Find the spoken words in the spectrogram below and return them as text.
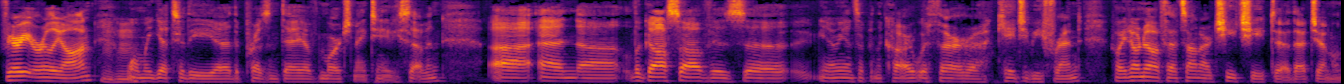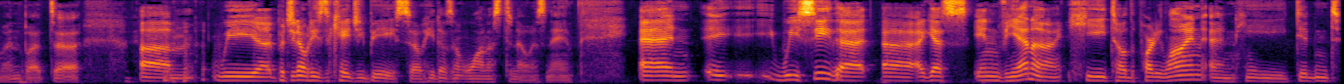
very early on, mm-hmm. when we get to the uh, the present day of March 1987. Uh, and uh, Legasov is, uh, you know, he ends up in the car with our KGB friend, who I don't know if that's on our cheat sheet, that gentleman, but um, we, but you know what? He's the KGB, so he doesn't want us to know his name. And uh, we see that, uh, I guess, in Vienna, he told the party line and he didn't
